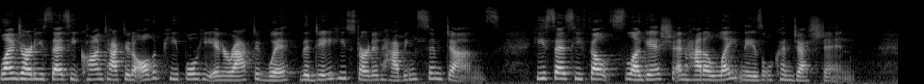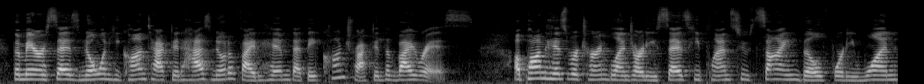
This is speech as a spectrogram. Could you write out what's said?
Blangiardi says he contacted all the people he interacted with the day he started having symptoms. He says he felt sluggish and had a light nasal congestion. The mayor says no one he contacted has notified him that they contracted the virus. Upon his return, Blangiardi says he plans to sign Bill 41,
